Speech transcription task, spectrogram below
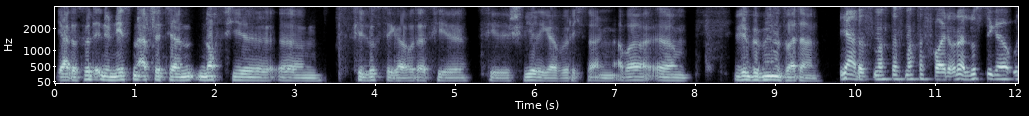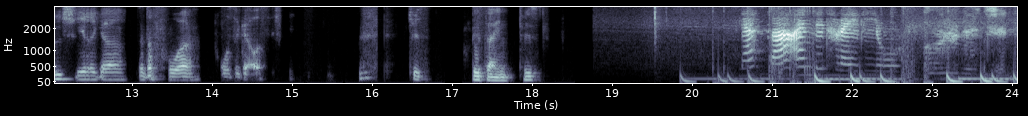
Ja, das wird in dem nächsten Abschnitt ja noch viel, ähm, viel lustiger oder viel, viel schwieriger, würde ich sagen. Aber ähm, wir bemühen uns weiter an. Ja, das macht, das macht doch Freude, oder? Lustiger und schwieriger sind doch frohe, rosige Aussichten. Tschüss. Bis dahin. Tschüss. Das war ein Litradio ohne Gin.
